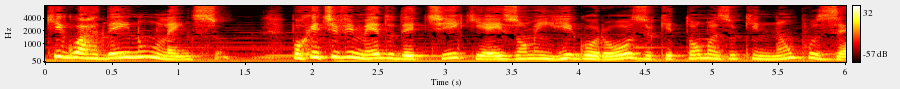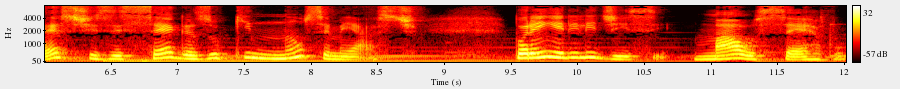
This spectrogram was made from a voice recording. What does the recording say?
que guardei num lenço. Porque tive medo de ti, que és homem rigoroso, que tomas o que não pusestes e cegas o que não semeaste. Porém ele lhe disse: Mal servo,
